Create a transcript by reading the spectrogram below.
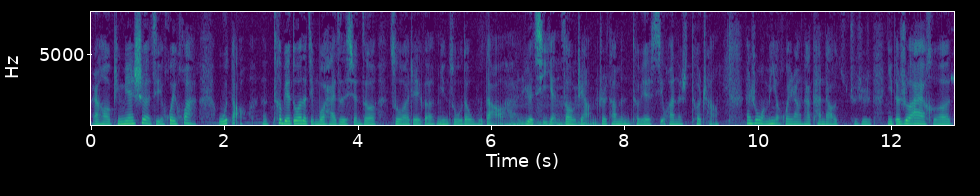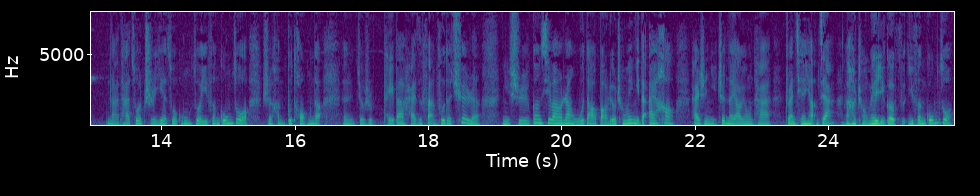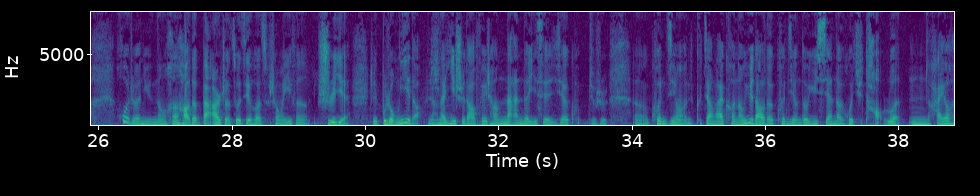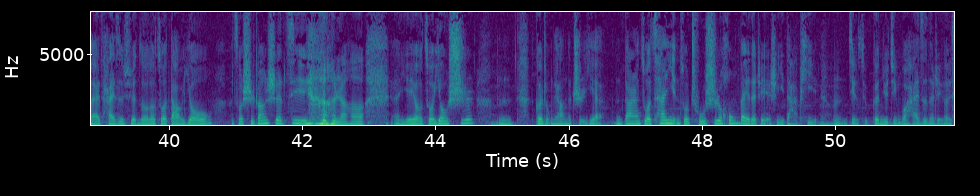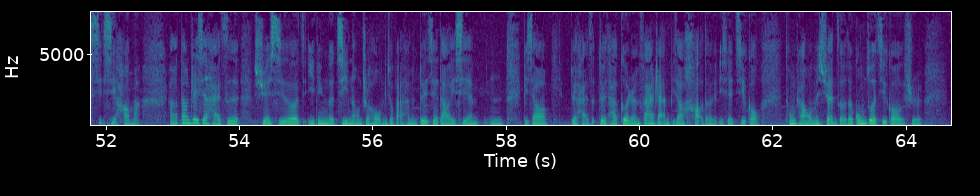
然后平面设计、绘画、舞蹈。嗯，特别多的景波孩子选择做这个民族的舞蹈啊，乐器演奏这样的，这是他们特别喜欢的特长。但是，我们也会让他看到，就是你的热爱和拿它做职业、做工、做一份工作是很不同的。嗯，就是陪伴孩子反复的确认，你是更希望让舞蹈保留成为你的爱好，还是你真的要用它赚钱养家，然后成为一个一份工作，或者你能很好的把二者做结合，成为一份事业，这不容易的。让他意识到非常难的一些一些困，就是嗯困境，将来可能遇到的困境都预先的会去讨论。嗯，还有孩孩子选择了做导游。做时装设计，然后呃也有做幼师，嗯，各种各样的职业。嗯，当然做餐饮、做厨师、烘焙的这也是一大批。嗯，就根据景波孩子的这个喜喜好嘛。然后当这些孩子学习了一定的技能之后，我们就把他们对接到一些嗯比较对孩子对他个人发展比较好的一些机构。通常我们选择的工作机构是。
